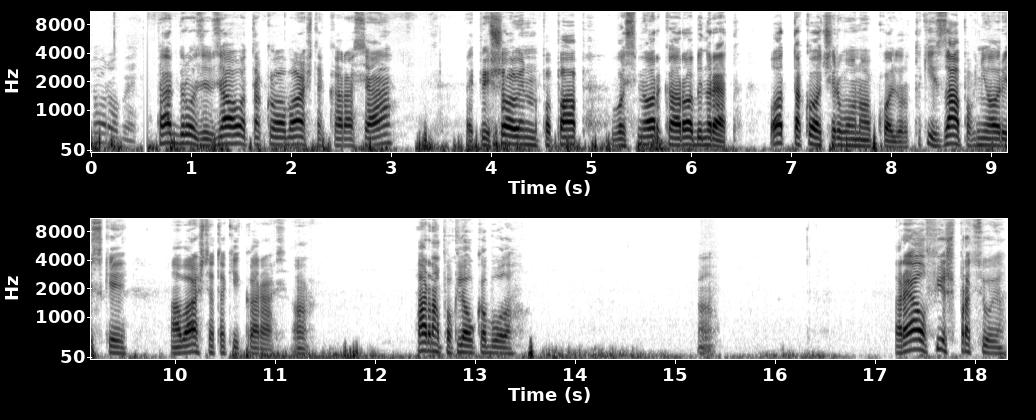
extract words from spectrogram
Що робити? Так, друзі, взяв от такого, бачите, карася. Пішов він попап восьмерка Робін Ред. От такого червоного кольору. Такий запах в нього різкий. А бачите, такий карась. О. Гарна покльовка була. О. Real Fish працює.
